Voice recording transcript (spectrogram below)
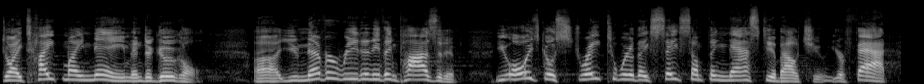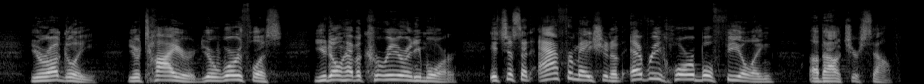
do I type my name into Google. Uh, you never read anything positive. You always go straight to where they say something nasty about you. You're fat, you're ugly, you're tired, you're worthless, you don't have a career anymore. It's just an affirmation of every horrible feeling about yourself.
